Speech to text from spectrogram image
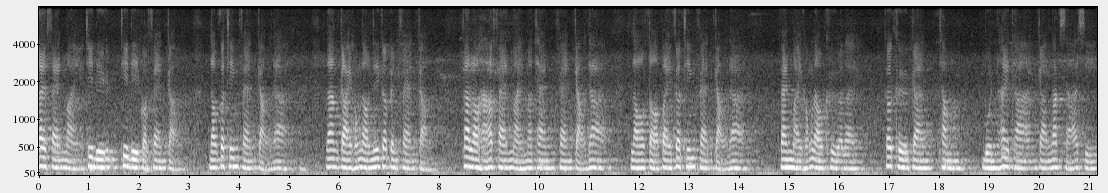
ได้แฟนใหม่ที่ดีที่ดีกว่าแฟนเก่า เราก็ทิ้งแฟนเก่าได้ ร่างกายของเรานี้ก็เป็นแฟนเก่า ถ้าเราหาแฟนใหม่มาแทนแฟนเก่าได้ เราต่อไปก็ทิ้งแฟนเก่าได้ แฟนใหม่ของเราคืออะไร ก็คือการทำ บุญให้ทานการรักษาศีล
